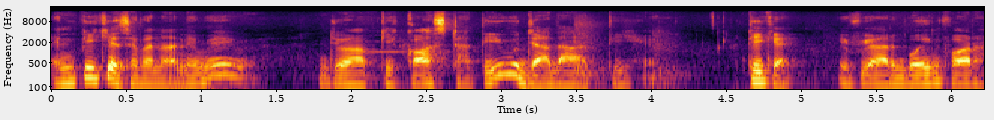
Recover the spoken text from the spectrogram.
एनपीके से बनाने में जो आपकी कॉस्ट आती है, वो ज़्यादा आती है। ठीक है? If you are going for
